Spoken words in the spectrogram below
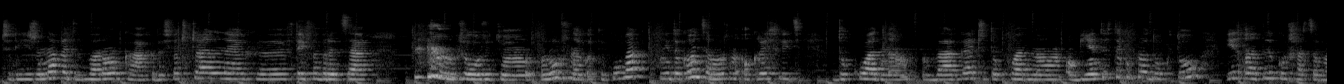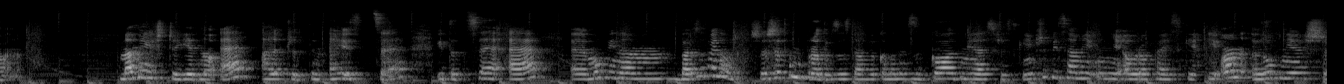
Czyli, że nawet w warunkach doświadczalnych y, w tej fabryce przy użyciu różnego typu wag nie do końca można określić dokładną wagę czy dokładną objętość tego produktu. Jest ona tylko szacowana. Mamy jeszcze jedno E, ale przed tym E jest C i to CE mówi nam bardzo fajną rzecz, że ten produkt został wykonany zgodnie z wszystkimi przepisami Unii Europejskiej i on również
